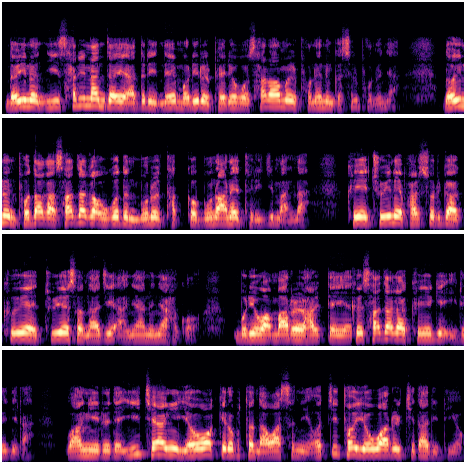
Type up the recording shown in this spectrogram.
너희는 이 살인한 자의 아들이 내 머리를 베려고 사람을 보내는 것을 보느냐. 너희는 보다가 사자가 오거든 문을 닫고 문 안에 들이지 말라. 그의 주인의 발소리가 그의 뒤에서 나지 아니하느냐 하고 무리와 말을 할 때에 그 사자가 그에게 이르니라. 왕이 이르되 이 재앙이 여호와께로부터 나왔으니 어찌 더 여호와를 기다리리요.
